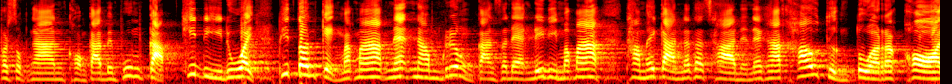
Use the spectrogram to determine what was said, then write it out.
ประสบงานของการเป็นผู้กำกับที่ดีด้วยพี่เติ้ลเก่งมากๆ แนะนำเรื่องของการแสดงได้ดีมากๆทำให้การนัทชาเนี่ยนะคะเข้าถึงตัวละคร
